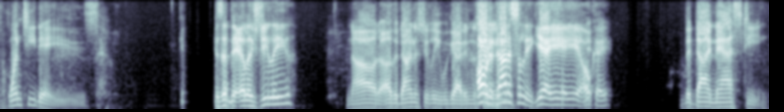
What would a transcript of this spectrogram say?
20 days. Is that the LXG league? No, the other dynasty league we got in the Oh, the Dynasty League. Yeah, yeah, yeah, yeah. Yeah. Okay. the dynasty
